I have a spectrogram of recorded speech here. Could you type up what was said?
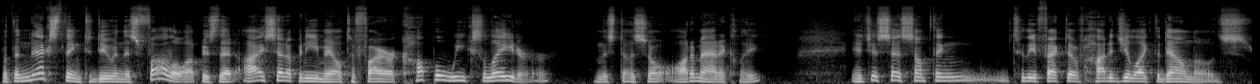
But the next thing to do in this follow up is that I set up an email to fire a couple weeks later, and this does so automatically. And it just says something to the effect of How did you like the downloads?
